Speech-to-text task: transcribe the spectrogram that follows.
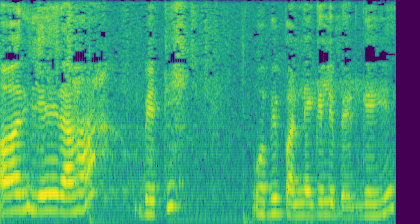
और ये रहा बेटी, वो भी पढ़ने के लिए बैठ गई है।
